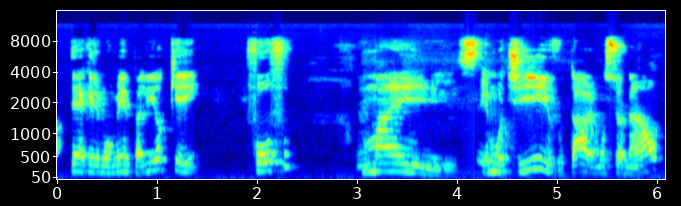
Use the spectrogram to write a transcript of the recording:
até aquele momento ali, ok, fofo, mais emotivo, tal, emocional.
